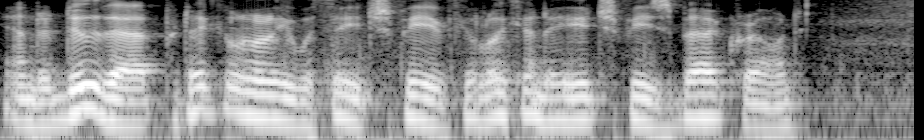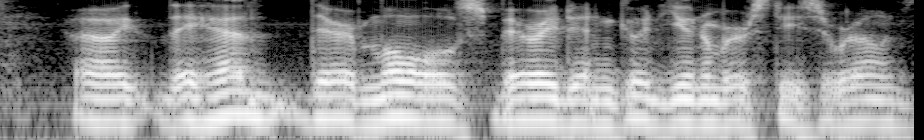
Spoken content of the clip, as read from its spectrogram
And to do that, particularly with HP, if you look into HP's background, uh, they had their moles buried in good universities around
